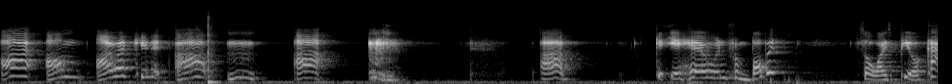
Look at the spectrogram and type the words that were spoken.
I um I reckon it uh mm uh uh get your heroin from Bobbit. It's always pure cut.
